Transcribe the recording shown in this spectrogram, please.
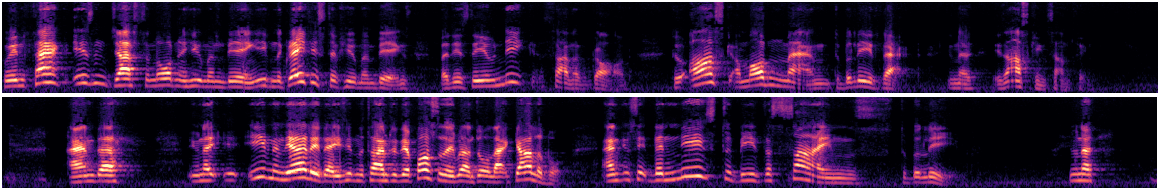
who in fact isn't just an ordinary human being, even the greatest of human beings, but is the unique Son of God, to ask a modern man to believe that, you know, is asking something. And uh, you know, even in the early days, in the times of the apostles, they weren't all that gullible. And you see, there needs to be the signs to believe. You know,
